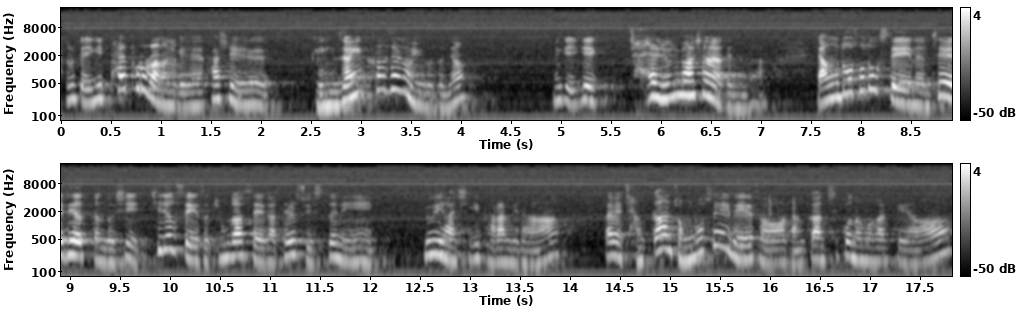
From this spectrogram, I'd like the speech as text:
그러니까 이게 8%라는 게 사실 굉장히 큰 세금이거든요. 그러니까 이게 잘 유념하셔야 됩니다. 양도소득세에는 제외되었던 것이 취득세에서 중과세가 될 수 있으니 유의하시기 바랍니다. 그 다음에 잠깐 종부세에 대해서 잠깐 짚고 넘어갈게요.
